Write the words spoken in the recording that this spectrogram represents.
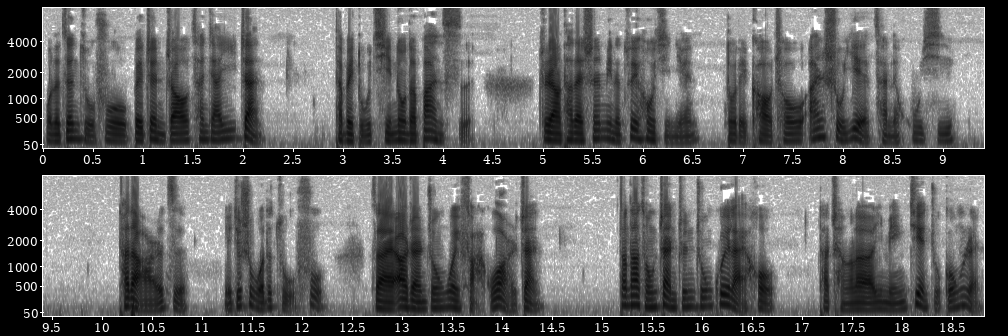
我的曾祖父被征召参加一战，他被毒气弄得半死，这让他在生命的最后几年都得靠抽桉树叶才能呼吸。他的儿子，也就是我的祖父，在二战中为法国而战。当他从战争中归来后，他成了一名建筑工人。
